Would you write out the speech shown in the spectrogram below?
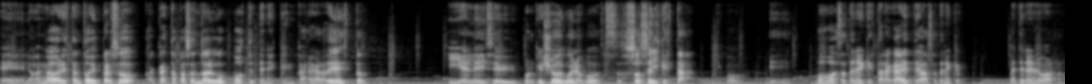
eh, los Vengadores están todos dispersos, acá está pasando algo, vos te tenés que encargar de esto. Y él le dice, ¿por qué yo? Bueno, vos sos el que está. Tipo, vos vas a tener que estar acá y te vas a tener que meter en el barro.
